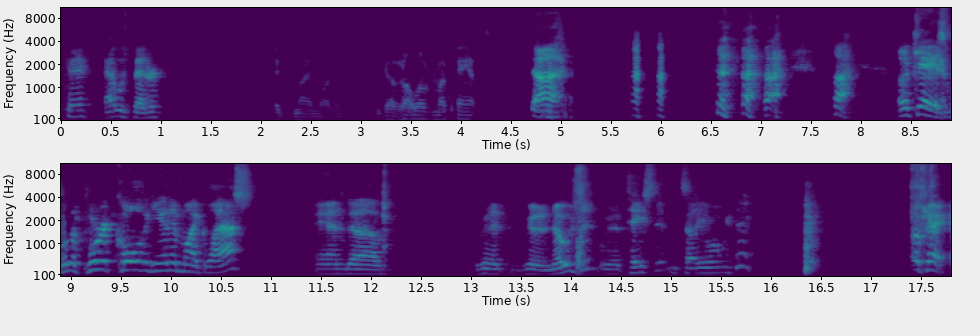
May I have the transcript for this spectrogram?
okay, that was better. Mine wasn't. I got it all over my pants. Uh, okay, so we're gonna pour it cold again in my glass, and uh, we're gonna we're gonna nose it. We're gonna taste it and tell you what we think. Okay.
